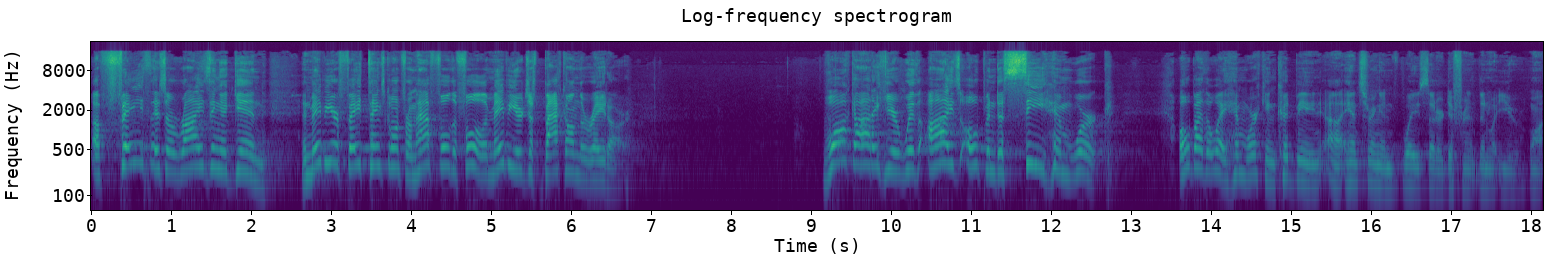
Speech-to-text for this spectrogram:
a faith is arising again and maybe your faith tank's going from half full to full, or maybe you're just back on the radar. Walk out of here with eyes open to see Him work. Oh, by the way, Him working could be uh, answering in ways that are different than what you want.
